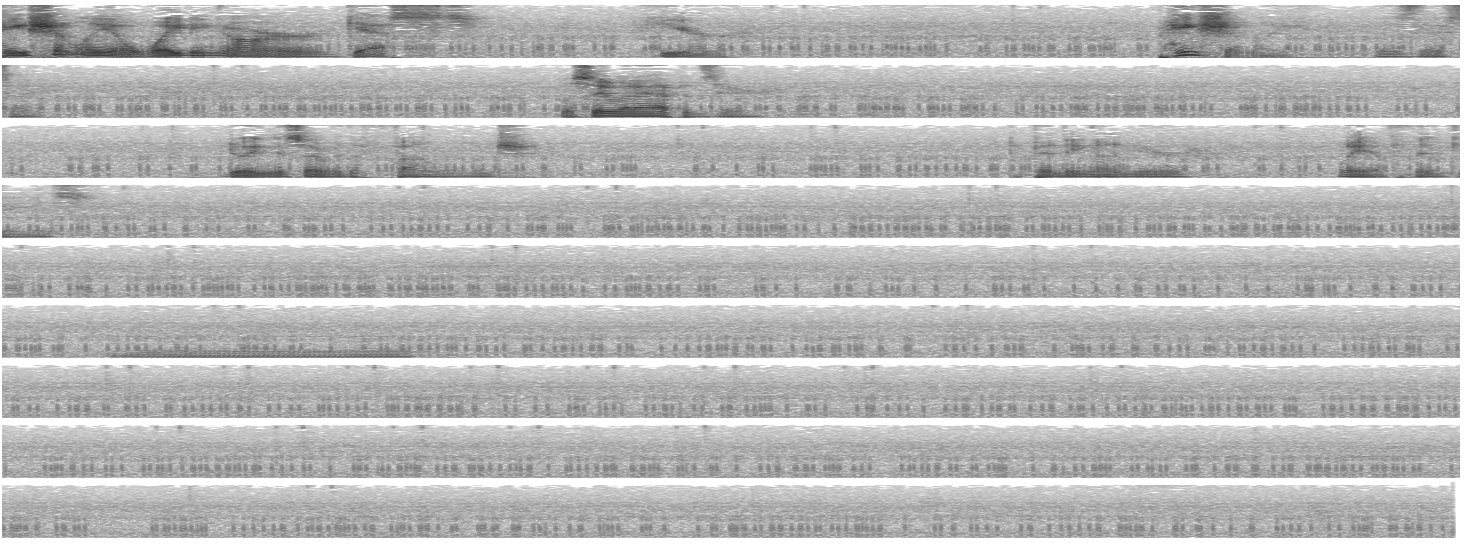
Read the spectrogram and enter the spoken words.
Patiently awaiting our guest here. Patiently, as they say. We'll see what happens here. Doing this over the phone, which, depending on your way of thinking, is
